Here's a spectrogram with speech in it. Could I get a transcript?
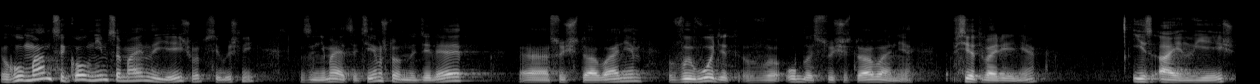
гуман цикол нимца майна ейш, вот Всевышний занимается тем, что он наделяет э, существованием, выводит в область существования все творения из айн в ейш,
